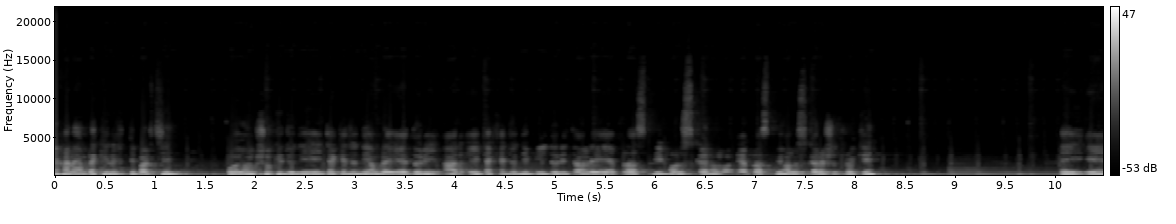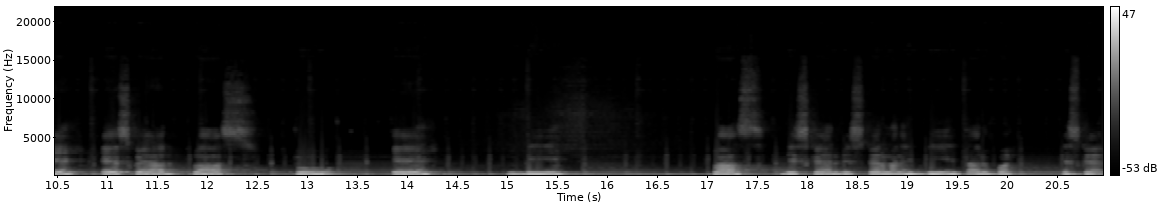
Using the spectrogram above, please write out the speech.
এখানে আমরা কি লিখতে পারছি? ওই অংশকে যদি, এইটাকে যদি আমরা এ ধরি আর এইটাকে যদি বি ধরি, তাহলে A plus B whole square হলো। এ প্লাস বি হোল স্কোয়ারের সূত্র কি? এই A A square plus two A B plus B square. B square মানে বি তার উপর স্কোয়ার।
